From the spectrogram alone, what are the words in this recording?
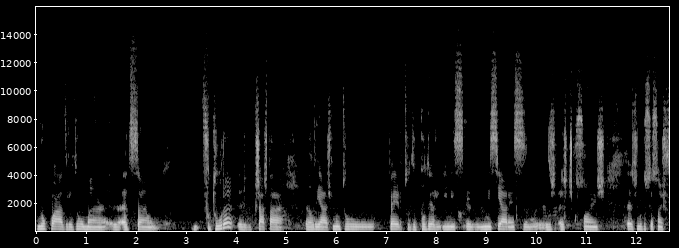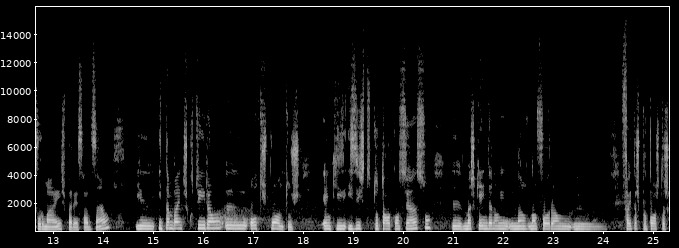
no quadro de uma eh, adesão futura, eh, que já está, aliás, muito perto de poder inici iniciarem-se as, as discussões, as negociações formais para essa adesão e, e também discutiram uh, outros pontos em que existe total consenso, uh, mas que ainda não, não, não foram uh, feitas propostas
